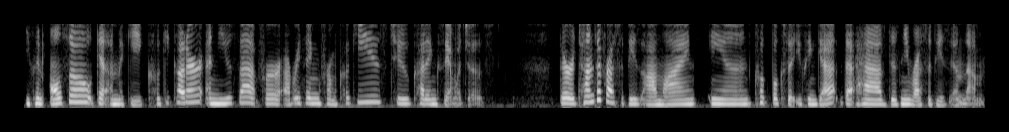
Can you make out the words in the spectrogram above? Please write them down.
You can also get a Mickey cookie cutter and use that for everything from cookies to cutting sandwiches. There are tons of recipes online and cookbooks that you can get that have Disney recipes in them.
